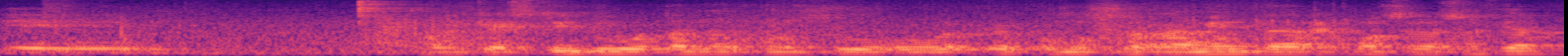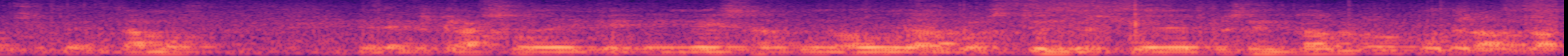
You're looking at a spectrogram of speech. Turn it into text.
eh, el que estoy pivotando con su, como su herramienta de responsabilidad social, pues intentamos, en el caso de que tengáis alguna duda o cuestión después de presentarlo, poder hablar.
